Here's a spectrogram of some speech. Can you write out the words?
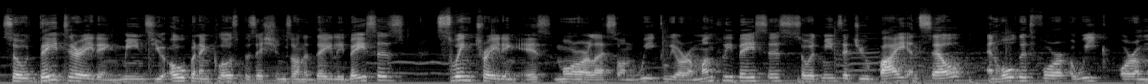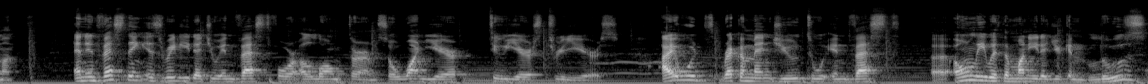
So day trading means you open and close positions on a daily basis. Swing trading is more or less on weekly or a monthly basis. So it means that you buy and sell and hold it for a week or a month. And investing is really that you invest for a long term. So one year, two years, three years. I would recommend you to invest uh, only with the money that you can lose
